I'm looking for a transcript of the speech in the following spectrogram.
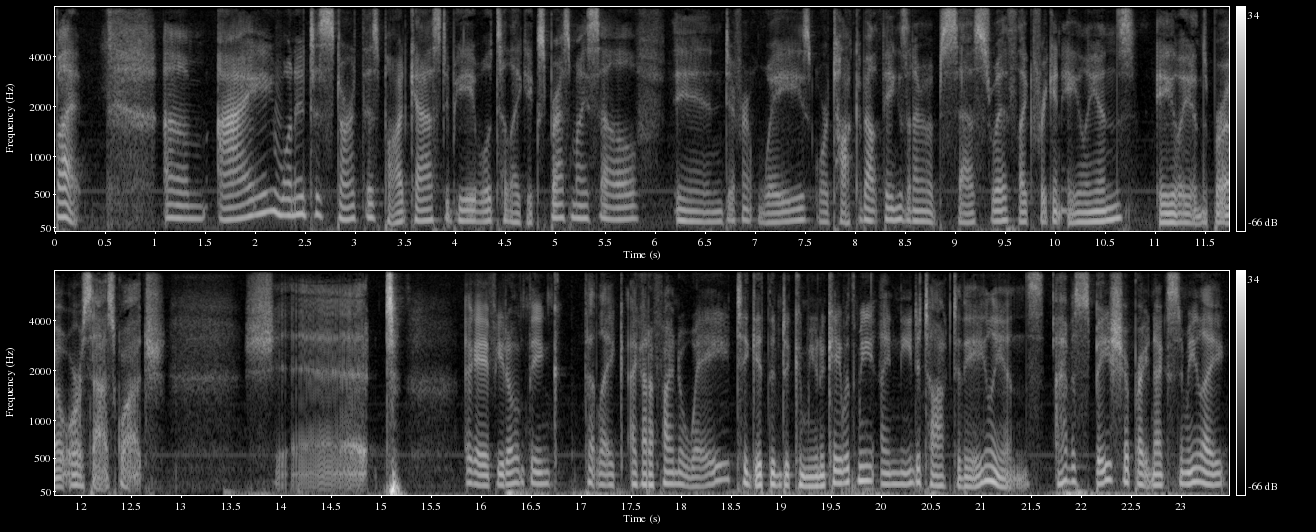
But um, I wanted to start this podcast to be able to like express myself in different ways or talk about things that I'm obsessed with, like freaking aliens, aliens, bro, or Sasquatch. Shit. Okay, if you don't think that like I gotta find a way to get them to communicate with me, I need to talk to the aliens. I have a spaceship right next to me, like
